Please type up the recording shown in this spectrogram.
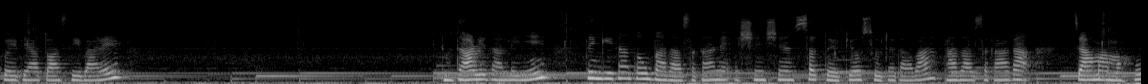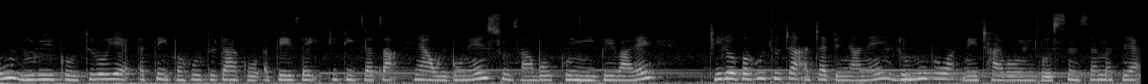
ကွဲပြားသွားစေပါတယ်။လူသားတွေသာလျင်သင်္ကေတသုံးဘာသာစကားနဲ့အရှင်းရှင်းဆက်သွယ်ပြောဆိုတတ်တာပါဘာသာစကားကကြားမှမဟုတ်လူတွေကိုသူတို့ရဲ့အသိဗဟုသုတကိုအသေးစိတ်တိတိကျကျမျှဝေဖို့နဲ့စုဆောင်းဖို့ကူညီပေးပါတယ် ဒီလိုဗဟုသုတအတတ်ပညာနဲ့လူမှုဘဝနေထိုင်ပုံတွေကိုစဉ်ဆက်မပြတ်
